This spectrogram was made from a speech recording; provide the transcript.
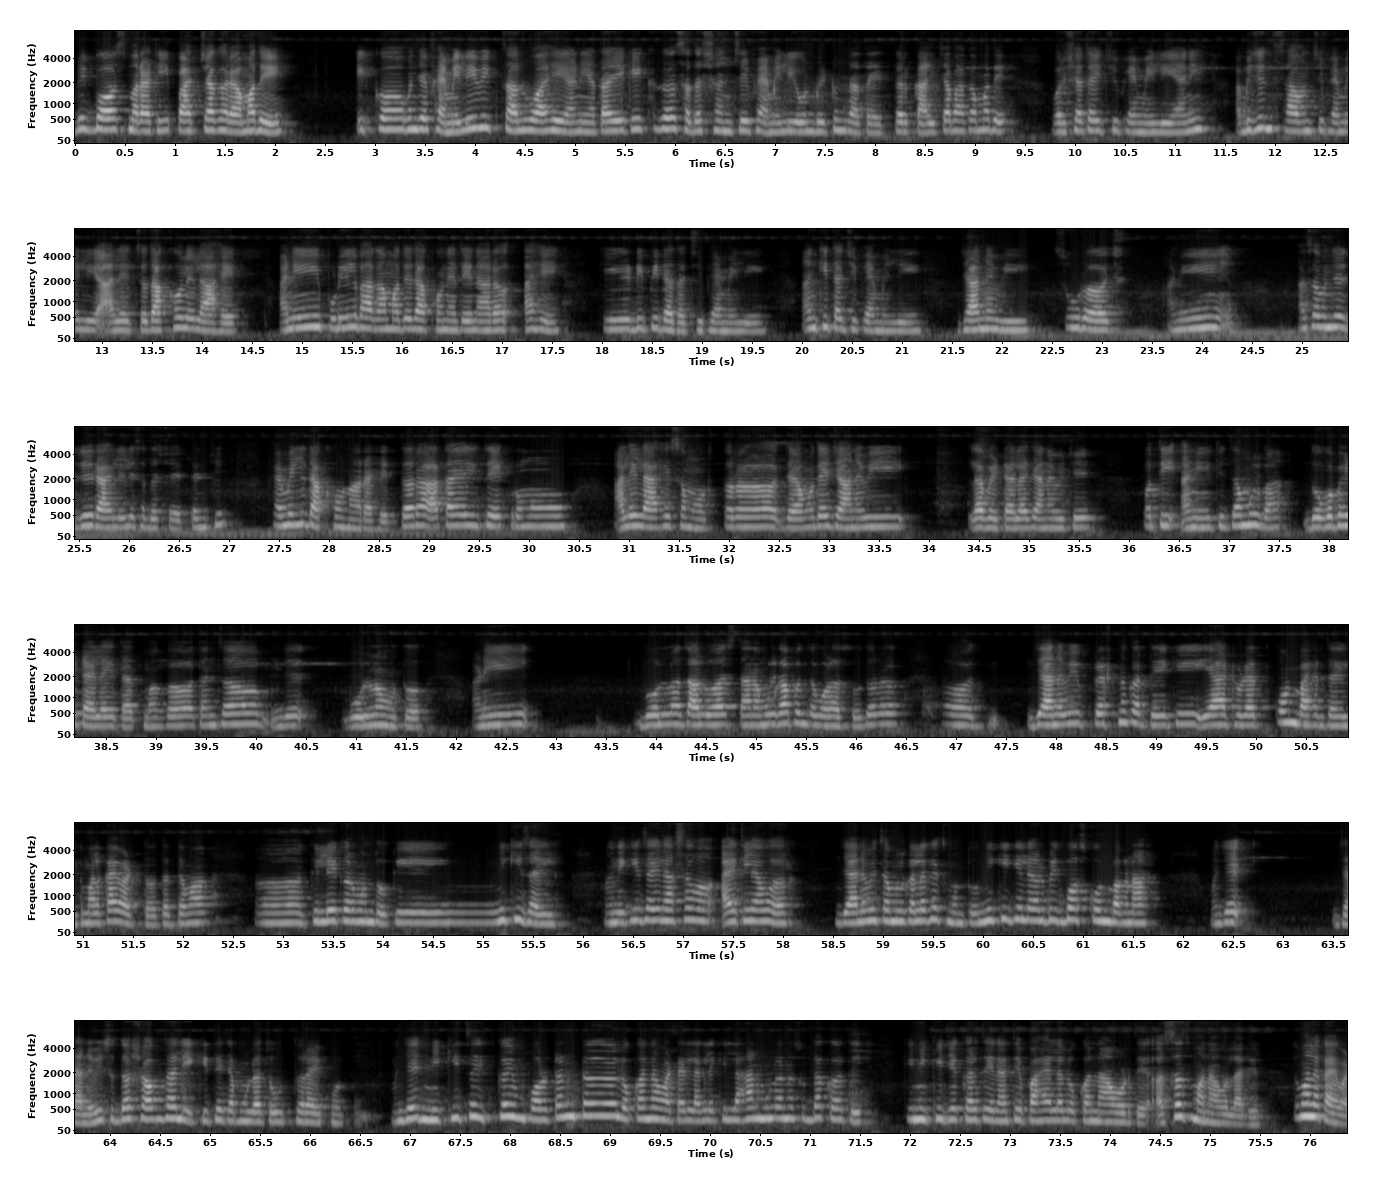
Big boss Marathi पाचच्या घरामध्ये एक म्हणजे फॅमिली वीक चालू आहे आणि आता एक एक सदस्यांची फॅमिली येऊन भेटून जात आहेत. तर कालच्या भागामध्ये वर्षाताईची फॅमिली आणि अभिजित सावंतची फॅमिली आल्याचं दाखवलेलं आहे. आणि पुढील भागामध्ये दाखवण्यात येणार आहे की डी पी दादाची फॅमिली अंकिताची फॅमिली जान्हवी सूरज आणि असं म्हणजे जे राहिलेले सदस्य आहेत त्यांची फॅमिली दाखवणार आहे. तर आता इथे एक प्रोमो आलेला आहे समोर. तर ज्यामध्ये जान्हवीला भेटायला जान्हवीचे पती आणि तिचा मुलगा दोघं भेटायला येतात. मग त्यांचं म्हणजे बोलणं होतं आणि बोलणं चालू असताना मुलगा पण जवळ असतो. तर जानवी जान्हवी प्रश्न करते की या आठवड्यात कोण बाहेर जाईल? तुम्हाला काय वाटतं? तर तेव्हा किल्लेकर म्हणतो की निकी जाईल. मग निकी जाईल असं ऐकल्यावर जानवीचा मुलगा लगेच म्हणतो निकी गेल्यावर बिग बॉस कोण बघणार? म्हणजे जानवीसुद्धा शॉक झाली की त्याच्या मुलाचं उत्तर ऐकून. म्हणजे निकीचं इतकं इम्पॉर्टंट लोकांना वाटायला लागलं की लहान मुलांनासुद्धा कळते की निकी जे करते ना ते पाहायला लोकांना आवडते असंच म्हणावं लागेल. तुम्हाला काय वाटतं?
